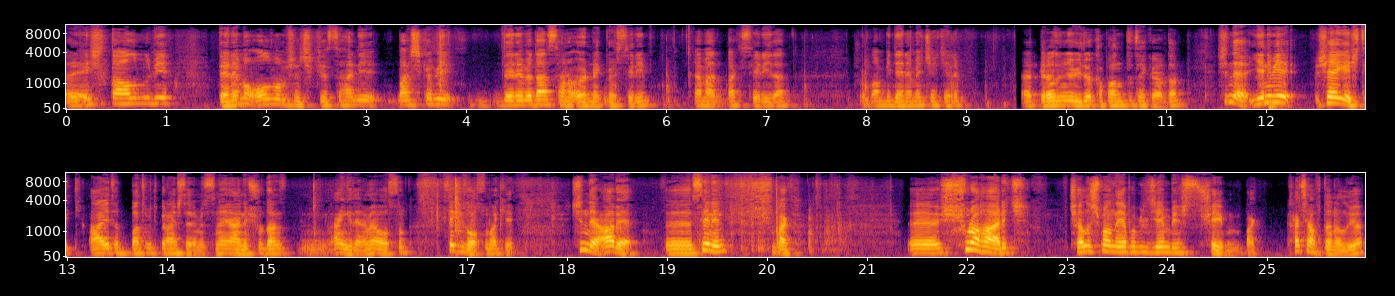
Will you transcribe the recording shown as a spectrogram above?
e, eşit dağılımlı bir deneme olmamış açıkçası. Hani başka bir denemeden sana örnek göstereyim. Hemen bak seriden. Şuradan bir deneme çekelim. Evet biraz önce video kapandı tekrardan. Şimdi yeni bir şeye geçtik. AYT matematik branş denemesine. Yani şuradan hangi deneme olsun? 8 olsun okey. Şimdi abi e, senin bak e, şura hariç çalışmanla yapabileceğin bir şey? Bak kaç haftan alıyor?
